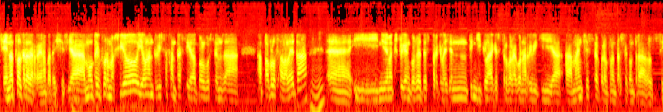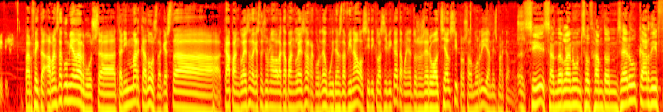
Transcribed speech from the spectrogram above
Sí, no et faltarà de res, no pateixis. Hi ha molta informació, hi ha una entrevista fantàstica del Pol Gustems a, a Pablo Zabaleta Mhm. eh, i anirem explicant cosetes perquè la gent tingui clar que es trobarà quan arribi aquí a, a Manchester per enfrontar-se contra el City. Perfecte. Abans d'acomiadar-vos, eh, tenim marcadors d'aquesta capa anglesa, d'aquesta jornada de la capa anglesa. Recordeu, vuitens de final, el City classificat, ha guanyat 2 a 0 al Chelsea, però Salmurri hi ha més marcadors. Eh, Sí, Sunderland 1, Southampton 0, Cardiff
